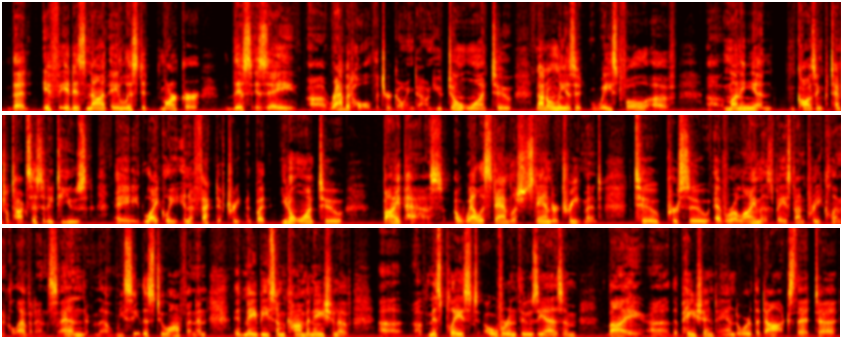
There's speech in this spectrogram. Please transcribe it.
that if it is not a listed marker, this is a uh, rabbit hole that you're going down. You don't want to, not only is it wasteful of uh, money and causing potential toxicity to use a likely ineffective treatment, but you don't want to bypass a well established standard treatment to pursue everolimus based on preclinical evidence. And uh, we see this too often. And it may be some combination of, uh, of misplaced overenthusiasm by uh, the patient and or the docs that, uh,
